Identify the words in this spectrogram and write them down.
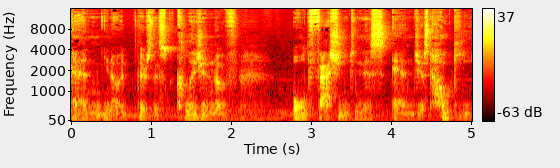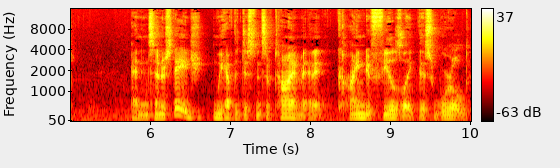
And you know, there's this collision of old-fashionedness and just hokey and in center stage, we have the distance of time, and it kind of feels like this world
